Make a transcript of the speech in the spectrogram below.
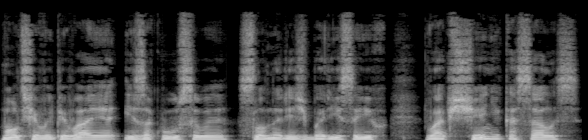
молча выпивая и закусывая, словно речь Бориса их вообще не касалась.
